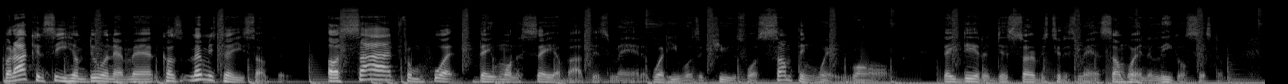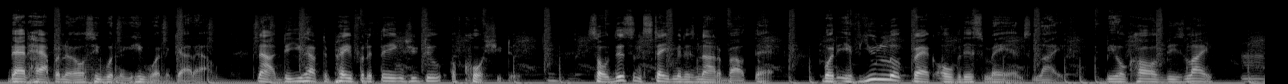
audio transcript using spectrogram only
But I can see him doing that, man. Because let me tell you something. Aside from what they want to say about this man and what he was accused for, something went wrong. They did a disservice to this man somewhere in the legal system. That happened, or else he wouldn't. Have, he wouldn't have got out. Now, do you have to pay for the things you do? Of course you do. Mm-hmm. So this statement is not about that. But if you look back over this man's life, Bill Cosby's life, mm-hmm.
